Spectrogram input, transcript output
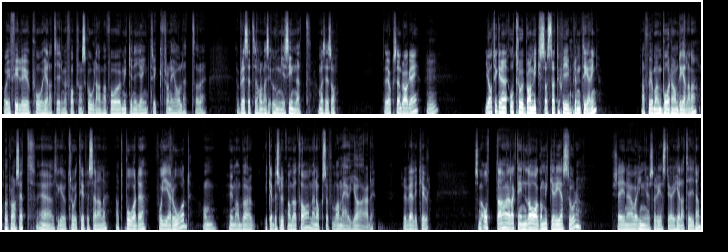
Och vi fyller ju på hela tiden med folk från skolan. Man får mycket nya intryck från det hållet. Så det, på det sättet håller man sig ung i sinnet, om man säger så. Det är också en bra grej. Mm. Jag tycker det är en otroligt bra mix av strategi och implementering. Att få jobba med båda de delarna på ett bra sätt. Eh, jag tycker det är otroligt tillfredsställande. Att både få ge råd om hur man bör, vilka beslut man bör ta, men också få vara med och göra det. Så det är väldigt kul. Som åtta har jag lagt in lagom mycket resor. För sig när jag var yngre så reste jag hela tiden.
